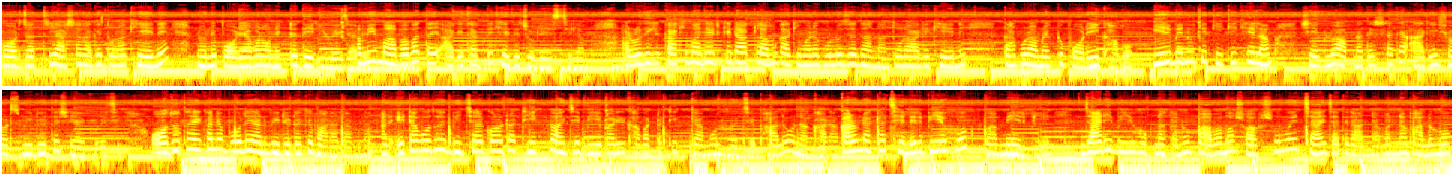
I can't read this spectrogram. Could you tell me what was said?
বরযাত্রী আসার আগে তোরা খেয়ে নে, নইলে পরে আবার অনেকটা দেরি হয়ে যাবে। আমি মা বাবা তাই আগে থাকতে খেতে চলে এসেছিলাম। আর ওদিকে কাকিমাদেরকে ডাকলাম, কাকিমারা বলল যে, না না, তোরা আগে খেয়ে নে, তারপর আমরা একটু পরেই খাব। বিয়ের মেনুতে কী কী খেলাম, সেগুলো আপনাদের সাথে আগেই শর্টস ভিডিওতে শেয়ার করেছি। অযথা এখানে বলে আর ভিডিওটাকে বাড়ালাম না। আর এটা বোধহয় বিচার করাটা ঠিক নয় যে বিয়ে বাড়ির খাবারটা ঠিক কেমন হয়েছে, ভালো না খারাপ। কারণ একটা ছেলের বিয়ে হোক বা মেয়ের বিয়ে যারই বিয়ে হোক না কেন, বাবা মা সবসময় চায় যাতে রান্না বান্না ভালো হোক,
